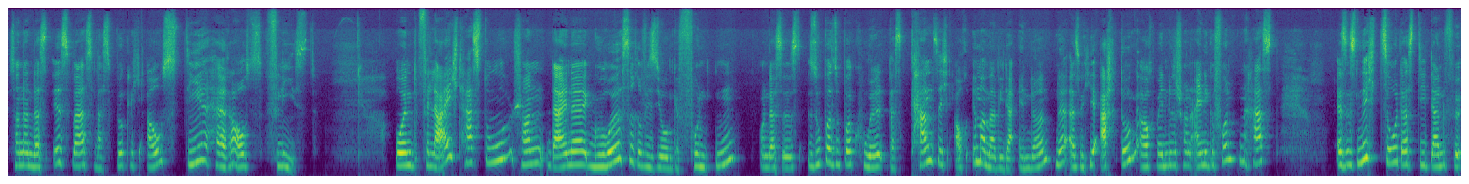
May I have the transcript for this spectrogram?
sondern das ist was, was wirklich aus dir heraus fließt. Und vielleicht hast du schon deine größere Vision gefunden und das ist super, super cool. Das kann sich auch immer mal wieder ändern. Ne? Also hier Achtung, auch wenn du schon eine gefunden hast. Es ist nicht so, dass die dann für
